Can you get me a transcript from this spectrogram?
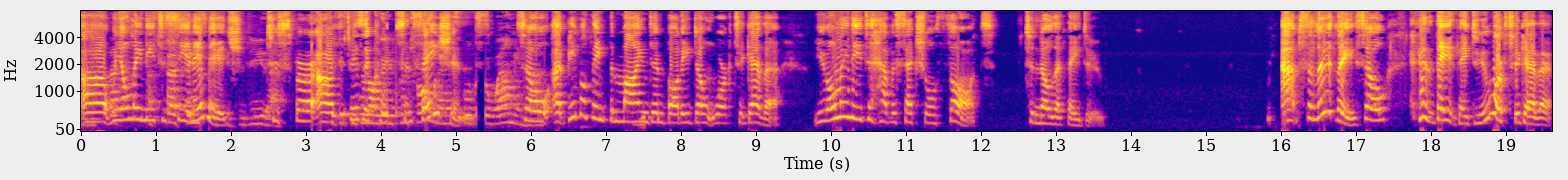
uh, we only need to see an image to, to, spur our because physical sensations. so uh, people think the mind and body don't work together. You only need to have a sexual thought to know that they do. Absolutely. So they they do work together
